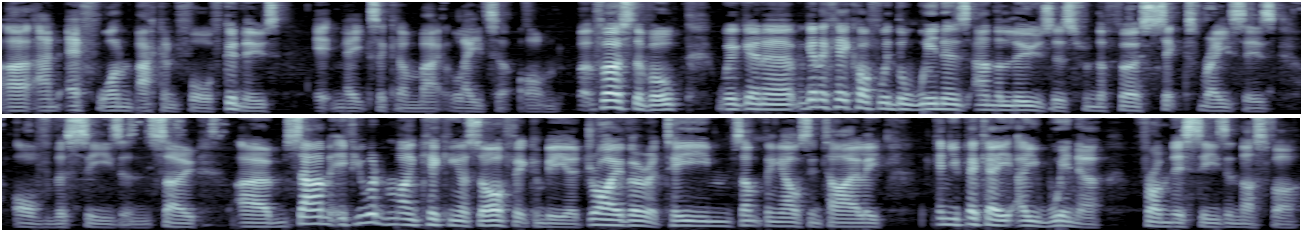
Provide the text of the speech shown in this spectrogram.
uh, and F1 back and forth. Good news, it makes a comeback later on. But first of all, we're gonna we're gonna kick off with the winners and the losers from the first six races of the season. So, um, Sam, if you wouldn't mind kicking us off, it can be a driver, a team, something else entirely. Can you pick a, a winner from this season thus far?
